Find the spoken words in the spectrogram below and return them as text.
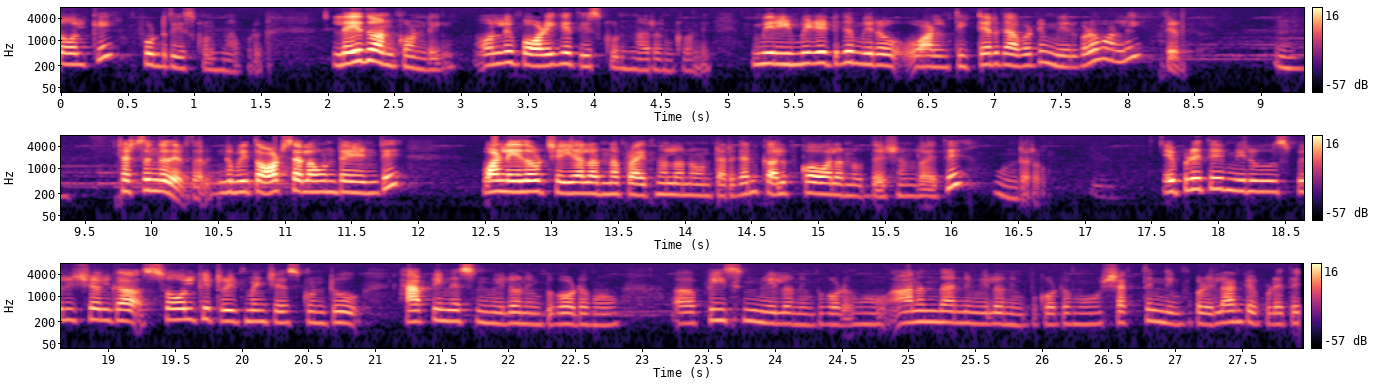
సోల్కి ఫుడ్ తీసుకుంటున్నప్పుడు. లేదు అనుకోండి ఓన్లీ బాడీకే తీసుకుంటున్నారు అనుకోండి. మీరు ఇమీడియట్గా మీరు వాళ్ళని తిట్టారు కాబట్టి మీరు కూడా వాళ్ళని తిడతారు. ఖచ్చితంగా తిడతారు. ఇంకా మీ థాట్స్ ఎలా ఉంటాయంటే వాళ్ళు ఏదో ఒకటి చేయాలన్న ప్రయత్నంలోనే ఉంటారు కానీ కలుపుకోవాలన్న ఉద్దేశంలో అయితే ఉండరు. ఎప్పుడైతే మీరు స్పిరిచువల్గా సోల్కి ట్రీట్మెంట్ చేసుకుంటూ హ్యాపీనెస్ని మీలో నింపుకోవడము పీస్ని మీలో నింపుకోవడము ఆనందాన్ని మీలో నింపుకోవడము శక్తిని నింపుకోవడం ఇలాంటివి ఎప్పుడైతే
